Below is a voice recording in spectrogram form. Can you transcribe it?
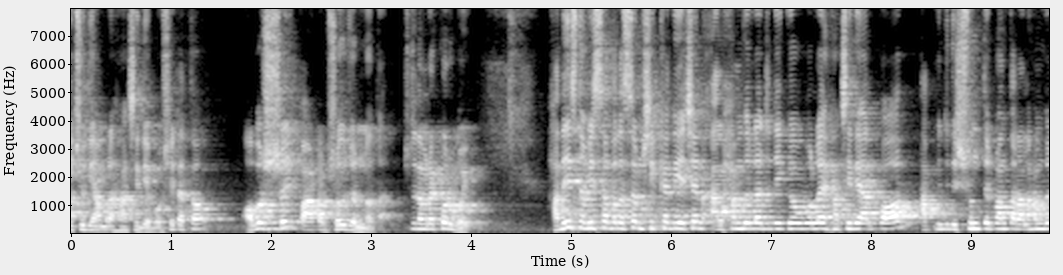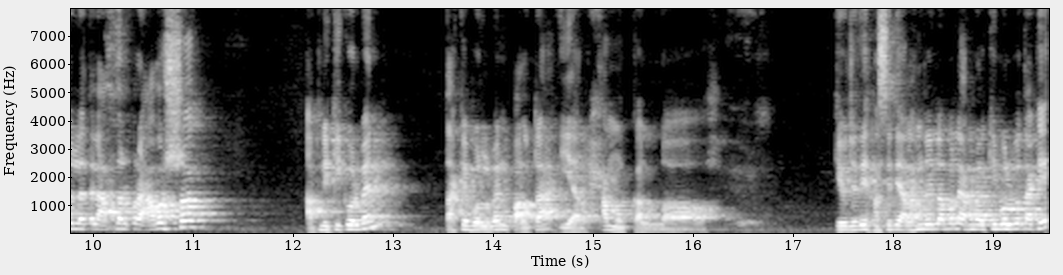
কিছু দিয়ে আমরা হাঁচি দেবো। সেটা তো অবশ্যই পার্ট অফ সৌজন্যতা, সেটা আমরা করবোই। হাদিস নবী সাল্লাহ আসলাম শিক্ষা দিয়েছেন, আলহামদুলিল্লাহ, যদি কেউ বলে হাঁচি দেওয়ার পর আপনি যদি শুনতে পান তার আলহামদুলিল্লাহ, তাহলে আপনার উপরে আবশ্যক, আপনি কি করবেন? তাকে বলবেন, পাল্টা ইয়ার হামুকাল্লাহ কেউ যদি হাসি দিয়ে আলহামদুলিল্লাহ বলে, আমরা কি বলব তাকে?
